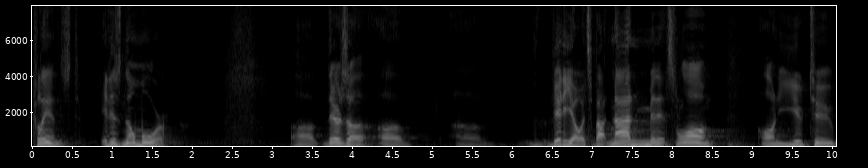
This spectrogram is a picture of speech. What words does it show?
cleansed. It is no more. Uh, there's a, a, a video. It's about nine minutes long on YouTube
